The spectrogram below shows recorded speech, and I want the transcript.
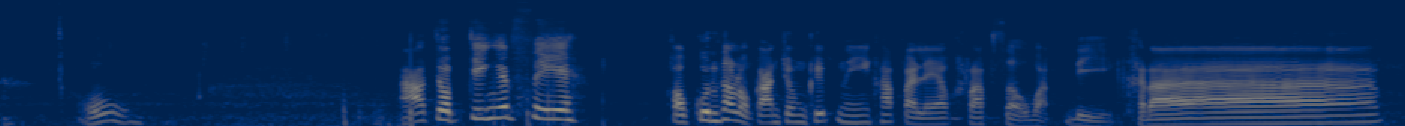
นะโอ้เอาจบจริง FC ขอบคุณสำหรับการชมคลิปนี้ครับ ไปแล้วครับ สวัสดีครับ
